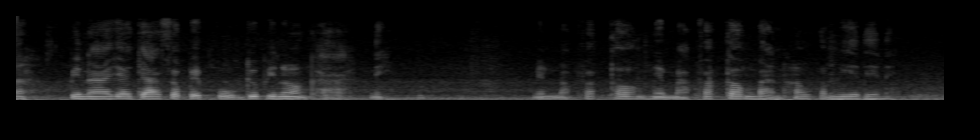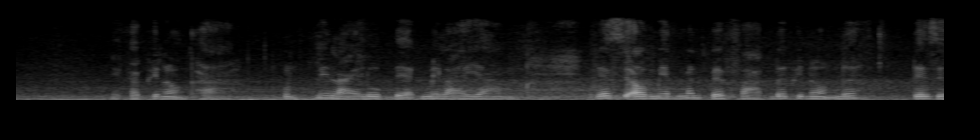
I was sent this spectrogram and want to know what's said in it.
ฮะ ปีนายาจาสไปปลูกอยู่พี่น้องค่ะนี่เป็นหมักฟักทองเนี่ยหมักฟักทองบานเฮากับมีเด้นี่นี่ค่ะพี่น้องค่ะคุณมีหลายรูปแบบมีหลายอย่างเดี๋ยวสิเอาเม็ดมันไปฝากเด้อพี่น้องเด้อเดี๋ยวสิ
